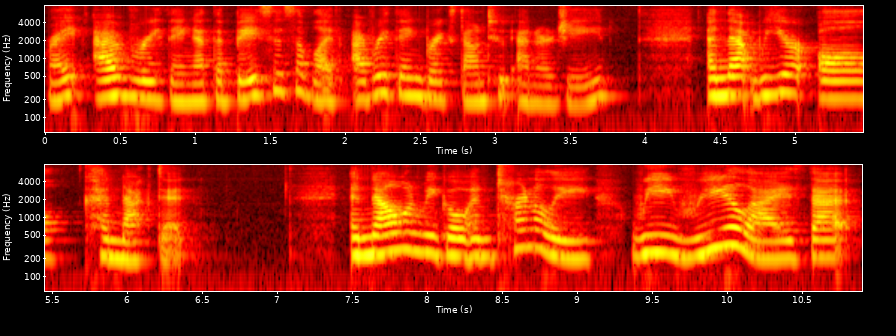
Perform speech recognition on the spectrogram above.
right? Everything at the basis of life, everything breaks down to energy, and that we are all connected. And now, when we go internally, we realize that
